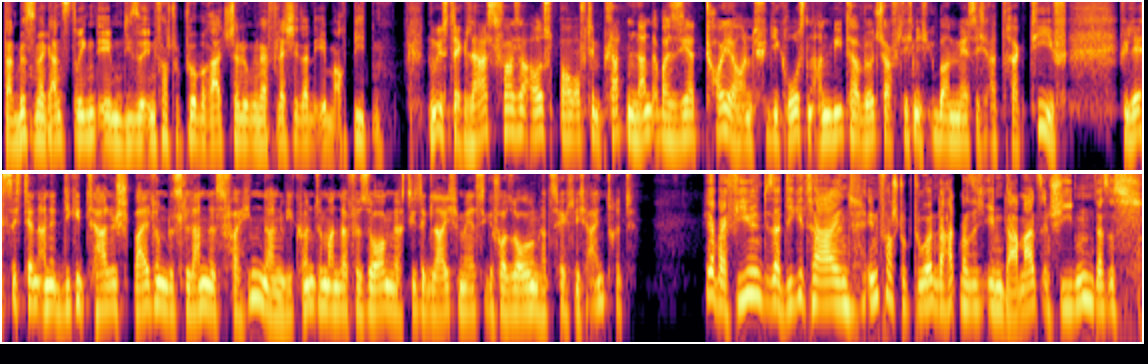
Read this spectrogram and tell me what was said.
dann müssen wir ganz dringend eben diese Infrastrukturbereitstellung in der Fläche dann eben auch bieten. Nun ist der Glasfaserausbau auf dem Plattenland aber sehr teuer und für die großen Anbieter wirtschaftlich nicht übermäßig attraktiv. Wie lässt sich denn eine digitale Spaltung des Landes verhindern? Wie könnte man dafür sorgen, dass diese gleichmäßige Versorgung tatsächlich eintritt? Ja, bei vielen dieser digitalen Infrastrukturen, da hat man sich eben damals entschieden, dass es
